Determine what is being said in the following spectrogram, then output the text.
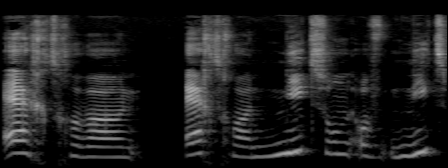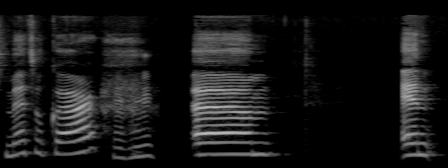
echt gewoon, echt gewoon niet, zonder, of niet met elkaar. Ehm, en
